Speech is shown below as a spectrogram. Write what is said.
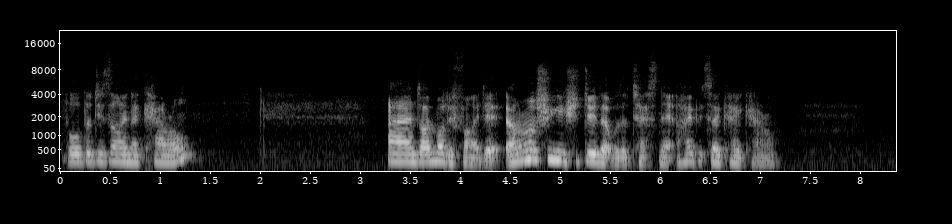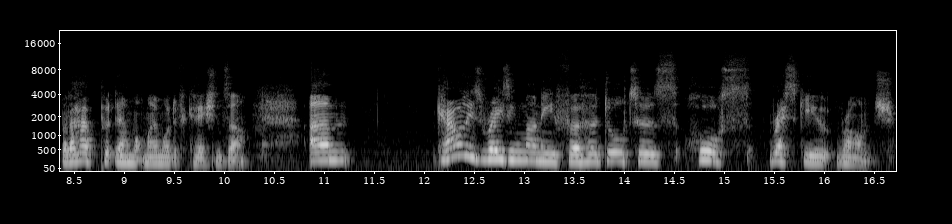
for the designer Carol and I modified it. And I'm not sure you should do that with a test knit. I hope it's okay, Carol. But I have put down what my modifications are. Um, Carol is raising money for her daughter's horse rescue ranch,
